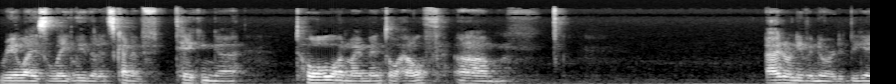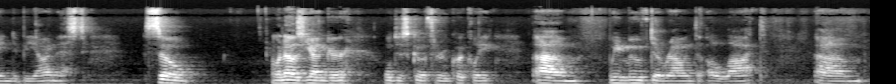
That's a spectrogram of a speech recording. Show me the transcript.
realized lately that it's kind of taking a toll on my mental health. Um, I don't even know where to begin, to be honest. So, when I was younger, we'll just go through quickly. Um, we moved around a lot. Um,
